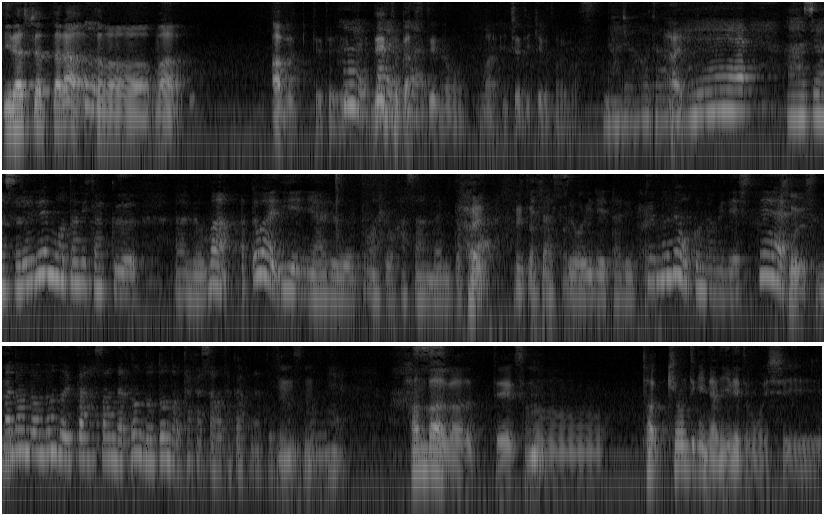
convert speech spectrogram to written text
いらっしゃったら、うん。そのまあ炙ってというか、はいはいで溶かすっていうのも、まあ、一応できると思います。なるほどね、あじゃあそれでもとにかくあの、まあ、あとは家にあるトマトを挟んだりとか、はいレレタスを入れたりっていうのでお好みでして、そうですね。まあ、どんどんどんどんいっぱい挟んだらどんどんどんどん高さは高くなっていきますもんね、ハンバーガーってその、た基本的に何入れても美味しい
